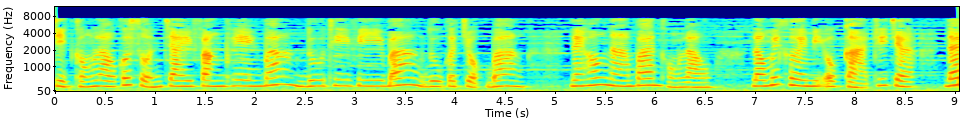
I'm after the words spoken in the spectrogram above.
จิตของเราก็สนใจฟังเพลงบ้าง ดูทีวีบ้าง ดูกระจกบ้าง ในห้องน้ำบ้านของเรา เราไม่เคยมีโอกาสที่จะได้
